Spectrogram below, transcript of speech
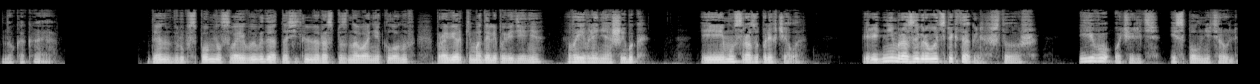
Но какая? Дэн вдруг вспомнил свои выводы относительно распознавания клонов, проверки модели поведения, выявления ошибок, и ему сразу полегчало. Перед ним разыгрывают спектакль, что ж, его очередь исполнить роль.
